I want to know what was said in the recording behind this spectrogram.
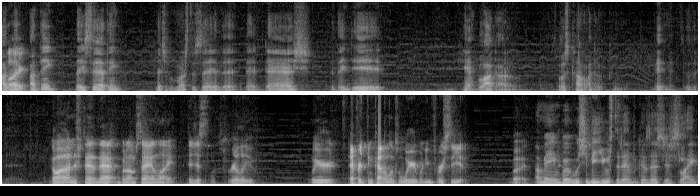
I like th I think they said I think Ketchup must have said that that dash that they did, you can't block out of it. So it's kind of like a commitment to the dash. No, I understand that, but I'm saying like it just looks really weird. Everything kind of looks weird when you first see it. But I mean, but we should be used to that because that's just like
